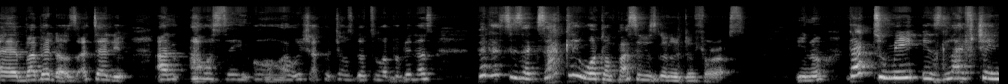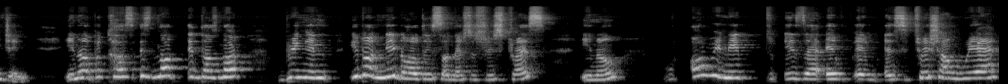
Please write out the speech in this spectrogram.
uh, Barbados. I tell you, and I was saying, oh, I wish I could just go to Barbados. But this is exactly what On Passive is going to do for us you know that to me is life changing you know because it's not it does not bring in you don't need all this unnecessary stress you know all we need is a, a, a situation where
